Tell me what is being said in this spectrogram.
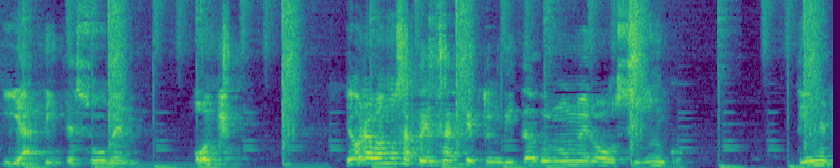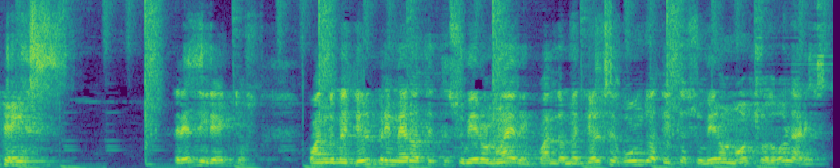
y a ti te suben ocho. Y ahora vamos a pensar que tu invitado número 5 tiene tres, tres directos. Cuando metió el primero a ti te subieron nueve, cuando metió el segundo a ti te subieron ocho dólares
